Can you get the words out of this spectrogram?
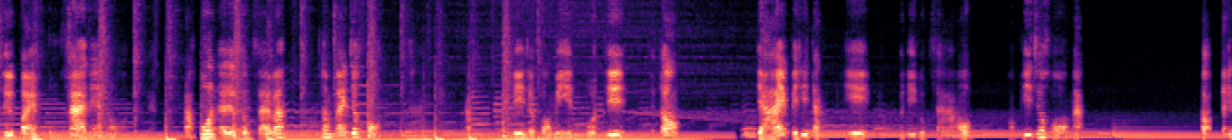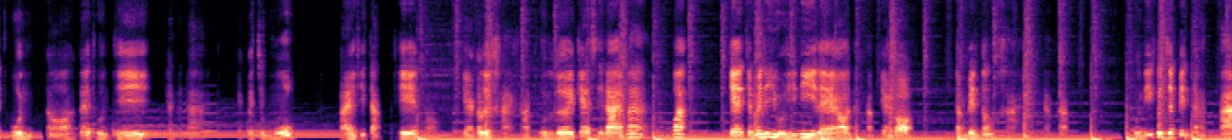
ซื้อไปคุ้มค่าแน่นอนนะครับางคนอาจจะสงสัยว่าทำไมเจ้าของถึงขายครับดีเจ้าของมีเหตุผลที่จะต้องย้ายไปที่ต่างประเทศ พอดีลูกสาวของพี่เจ้าของอะตอบได้ทุนเนาะได้ทุนที่แคนาดาแกก็จะมูฟไปที่ต่างประเทศเนาะแกก็เลยขายขาดทุนเลยแกเสียดายมากเพราะว่าแกจะไม่ได้อยู่ที่นี่แล้วนะครับ แกก็จำเป็นต้องขายนะครับ ตรงนี้ก็จะเป็นดาดฟ้า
